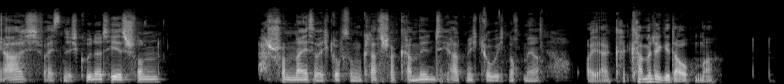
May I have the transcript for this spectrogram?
Ja, ich weiß nicht. Grüner Tee ist schon, ja, schon nice, aber ich glaube, so ein klassischer Kamillentee hat mich, glaube ich, noch mehr. Oh ja, Ka- Kamille geht auch immer. Der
